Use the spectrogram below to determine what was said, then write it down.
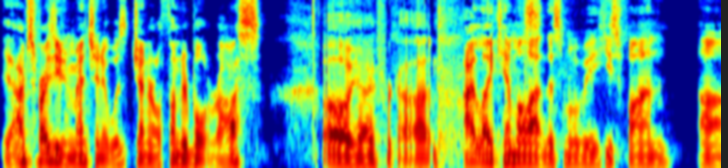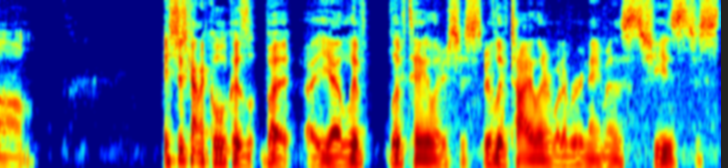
yeah, I'm surprised you didn't mention it was General Thunderbolt Ross. Oh yeah, I forgot. I like him a lot in this movie. He's fun. Um it's just kind of cool cuz but uh, yeah, Liv Liv Taylor's just or Liv Tyler, whatever her name is. She's just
